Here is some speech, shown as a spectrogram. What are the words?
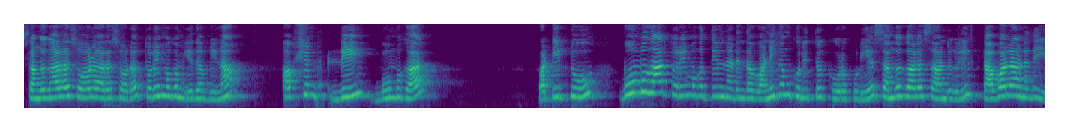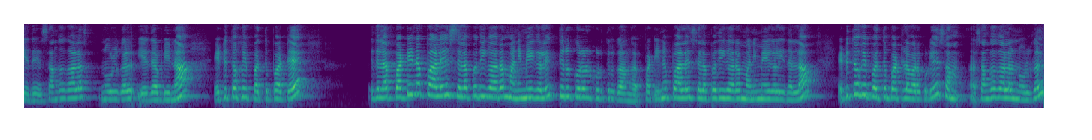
சங்ககால சோழ அரசோட துறைமுகம் எது அப்படின்னா option D Poompuhar. Forty two Poompuhar துறைமுகத்தில் நடந்த வணிகம் குறித்து கூறக்கூடிய சங்ககால சான்றுகளில் தவறானது எது? சங்ககால நூல்கள் எது அப்படின்னா எட்டுத்தொகை பத்துப்பாட்டு இதில் பட்டினப்பாலை சிலப்பதிகார மணிமேகலை திருக்குறள் கொடுத்துருக்காங்க. பட்டினப்பாலை சிலப்பதிகார மணிமேகலை இதெல்லாம் எட்டுத்தொகை பத்துப்பாட்டில் வரக்கூடிய சம் சங்ககால நூல்கள்.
